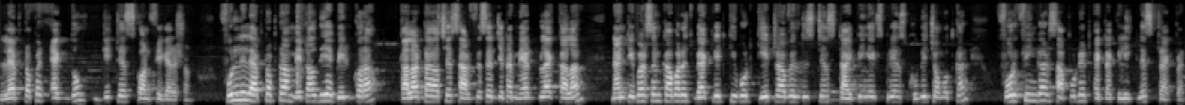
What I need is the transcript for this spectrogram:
ল্যাপটপের একদম ডিটেলস কনফিগারেশন ফুললি ল্যাপটপটা মেটাল দিয়ে বিল্ড করা। কালারটা আছে সারফেসের যেটা matte black colour ninety percent coverage backlit keyboard key travel distance typing experience খুবই চমৎকার। ফোর ফিঙ্গার সাপোর্টেড একটা ক্লিকলেস ট্র্যাকপ্যাড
